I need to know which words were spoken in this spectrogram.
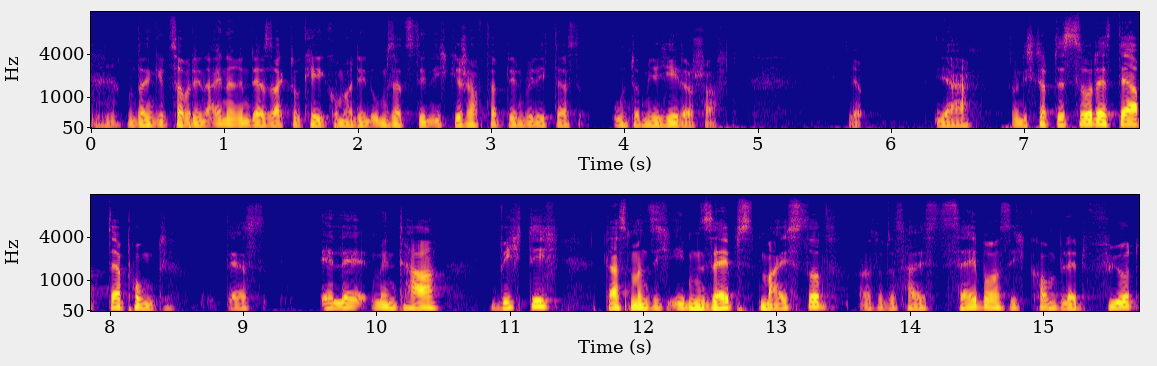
Mhm. Und dann gibt es aber den anderen, der sagt, okay, guck mal, den Umsatz, den ich geschafft habe, den will ich, dass unter mir jeder schafft. Ja. Ja, und ich glaube, das ist so das, der, der Punkt. Der ist elementar wichtig, dass man sich eben selbst meistert. Also das heißt, selber sich komplett führt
